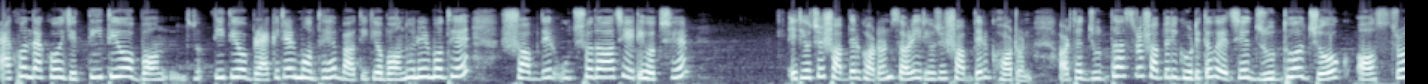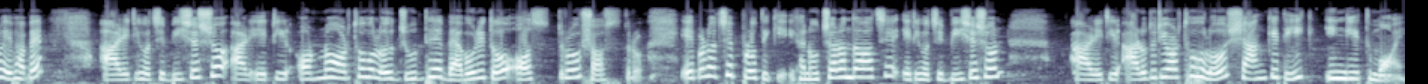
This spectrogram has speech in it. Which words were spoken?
এখন দেখো যে তৃতীয় বন তৃতীয় ব্র্যাকেটের মধ্যে বা তৃতীয় বন্ধনের মধ্যে শব্দের উৎস দেওয়া আছে, এটি হচ্ছে এটি হচ্ছে শব্দের ঘটন সরি এটি হচ্ছে শব্দের ঘটন। অর্থাৎ যুদ্ধাস্ত্র শব্দটি ঘটিত হয়েছে, যুদ্ধ, যোগ, অস্ত্র এভাবে। আর এটি হচ্ছে বিশেষ্য, আর এটির অন্য অর্থ হলো যুদ্ধে ব্যবহৃত অস্ত্র শস্ত্র এরপর হচ্ছে প্রতীকী, এখানে উচ্চারণ দেওয়া আছে, এটি হচ্ছে বিশেষণ আর এটির আরও দুটি অর্থ হল সাংকেতিক, ইঙ্গিতময়।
